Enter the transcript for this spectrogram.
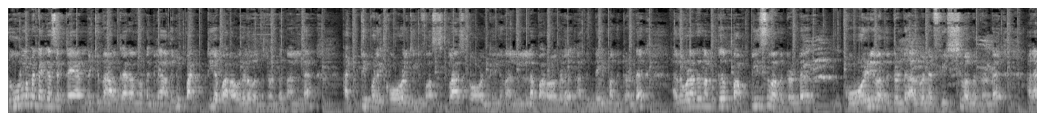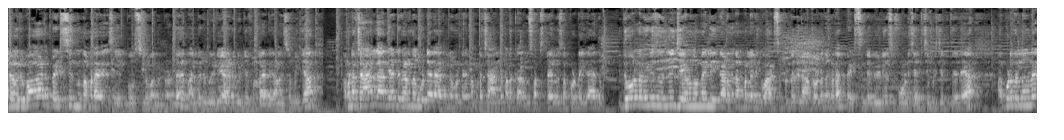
ടൂർണമെന്റ് ഒക്കെ സെറ്റ് ചെയ്യാൻ നിൽക്കുന്ന ആൾക്കാരാണെന്നുണ്ടെങ്കിൽ അതിന് പറ്റിയ പറവകൾ വന്നിട്ടുണ്ട്. നല്ല അടിപൊളി ക്വാളിറ്റിയിൽ ഫസ്റ്റ് ക്ലാസ് ക്വാളിറ്റിയിൽ നല്ല പറവകൾ അതിന്റെയും വന്നിട്ടുണ്ട്. അതുകൂടാതെ നമുക്ക് പപ്പീസ് വന്നിട്ടുണ്ട് കോഴി വന്നിട്ടുണ്ട് അതുപോലെ ഫിഷ് വന്നിട്ടുണ്ട്. അങ്ങനെ ഒരുപാട് പെറ്റ്സ് ഇന്ന് നമ്മുടെ സെയിൽ പോസ്റ്റിൽ വന്നിട്ടുണ്ട്. നല്ലൊരു വീഡിയോ ആണ്. വീഡിയോ ഫുള്ളായിട്ട് കാണാൻ ശ്രമിക്കാം. നമ്മുടെ ചാനൽ ആദ്യമായിട്ട് കാണുന്ന കൂട്ടുകാരും ഉണ്ടെങ്കിൽ നമ്മുടെ ചാനൽ മറക്കാതെ സബ്സ്ക്രൈബ് സപ്പോർട്ട് ചെയ്യുക. അത് ഇതുപോലുള്ള വീഡിയോസ് നിങ്ങൾ ചെയ്യണമെന്നുണ്ടെങ്കിൽ ഈ കാണുന്ന നമ്പറിൽ എനിക്ക് വാട്സപ്പിൽ ഇതിനകത്തോട്ട് നിങ്ങളുടെ പെറ്റ്സിന്റെ വീഡിയോസ് ഫോൺ ചരിച്ച് പിടിച്ചെടുത്ത് തരിക. അപ്പോൾ നിങ്ങളുടെ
